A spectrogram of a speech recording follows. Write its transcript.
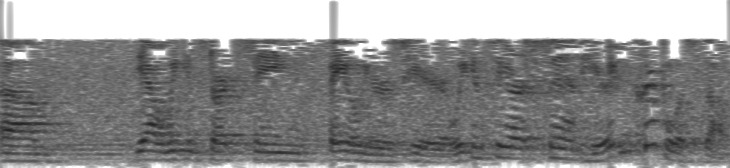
Um, yeah, we can start seeing failures here. We can see our sin here. It can cripple us, though.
